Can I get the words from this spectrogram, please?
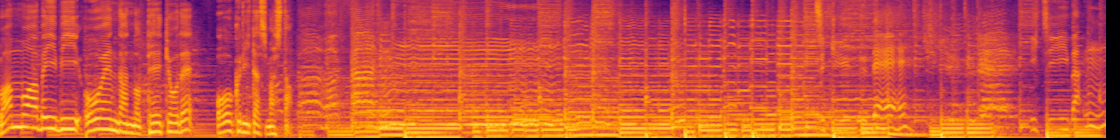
ワンモアベイビー応援団の提供でお送りいたしました。地球で一番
